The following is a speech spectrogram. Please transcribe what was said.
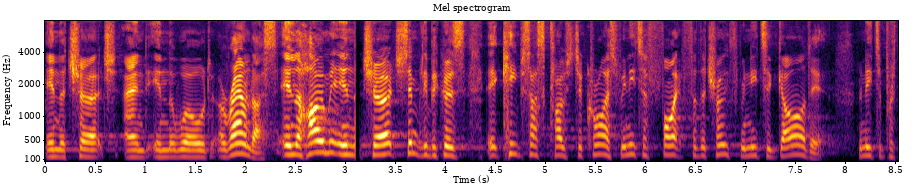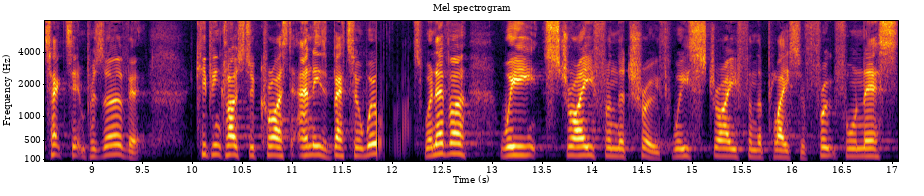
in the church, and in the world around us. In the home, in the church, simply because it keeps us close to Christ. We need to fight for the truth, we need to guard it, we need to protect it and preserve it. Keeping close to Christ and his better will Whenever we stray from the truth, we stray from the place of fruitfulness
